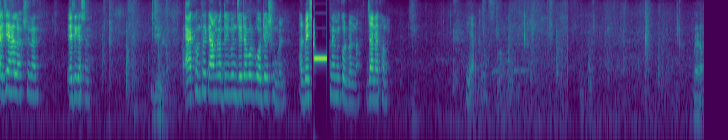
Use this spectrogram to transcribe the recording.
এই যে হ্যালো শুনেন। এদিকে আসেন। জি ম্যাডাম এখন থেকে আমরা দুই বোন যেটা বলব ওইটাই শুনবেন। আর বেশি নামি করবেন না। যান এখন। ম্যাডাম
